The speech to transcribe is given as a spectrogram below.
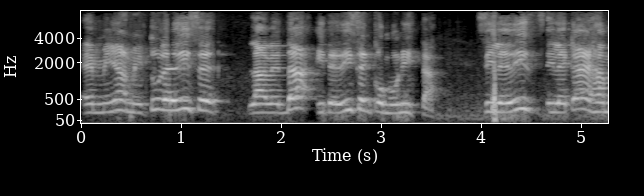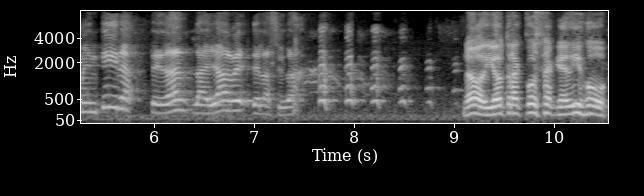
en Miami tú le dices la verdad y te dicen comunista. Si le, di- si le caes a mentira, te dan la llave de la ciudad. No, y otra cosa que dijo,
